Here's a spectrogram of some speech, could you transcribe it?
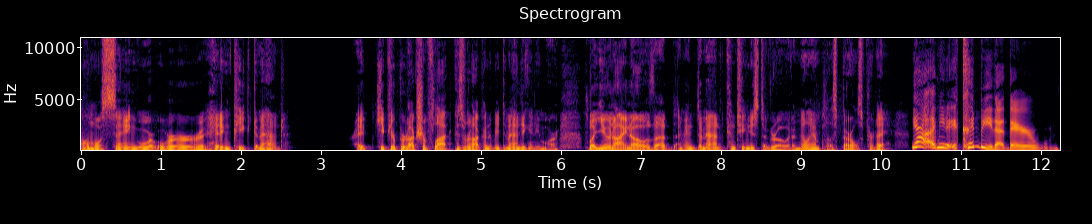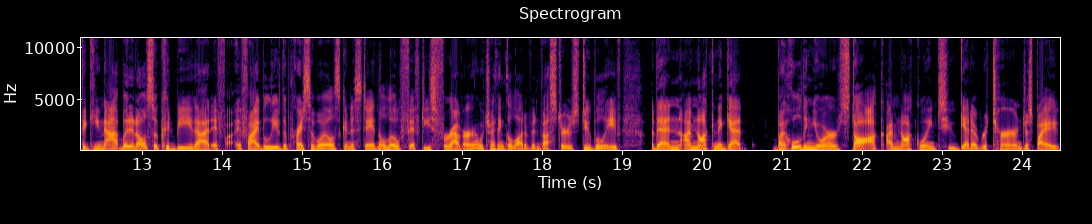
almost saying we're, we're hitting peak demand right? Keep your production flat because we're not going to be demanding anymore. But you and I know that, I mean, demand continues to grow at a million plus barrels per day. Yeah, I mean, it could be that they're thinking that, but it also could be that if if I believe the price of oil is going to stay in the low 50s forever, which I think a lot of investors do believe, then I'm not going to get by holding your stock, I'm not going to get a return just by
